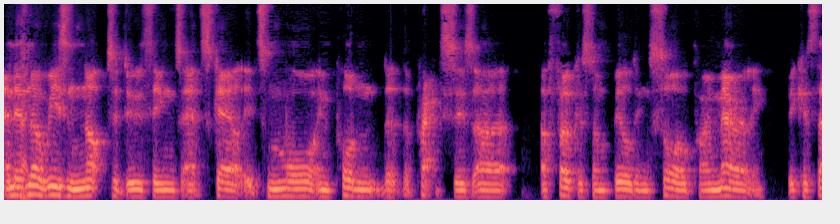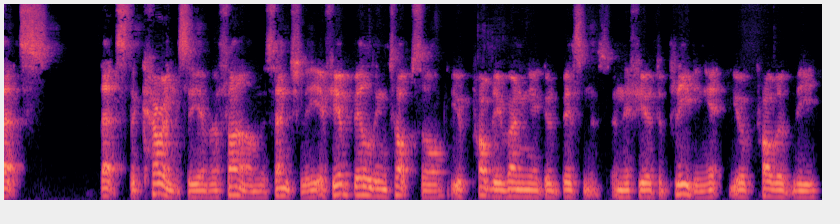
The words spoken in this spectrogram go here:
And there's right. no reason not to do things at scale. It's more important that the practices are, are focused on building soil primarily because that's that's the currency of a farm essentially. If you're building topsoil, you're probably running a good business. And if you're depleting it, you're probably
